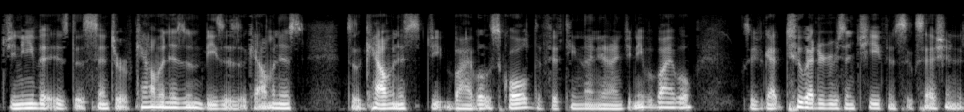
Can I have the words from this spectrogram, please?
Geneva is the center of Calvinism, Beza is a Calvinist, so the Calvinist Bible is called the 1599 Geneva Bible. So you've got two editors in chief in succession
